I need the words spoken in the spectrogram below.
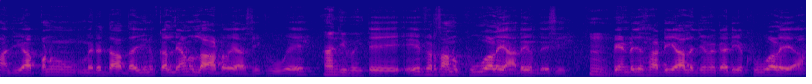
ਹਾਂਜੀ ਆਪਾਂ ਨੂੰ ਮੇਰੇ ਦਾਦਾ ਜੀ ਨੂੰ ਕੱਲਿਆਂ ਨੂੰ ਲਾਟ ਹੋਇਆ ਸੀ ਖੂਹ ਇਹ। ਹਾਂਜੀ ਬਾਈ। ਤੇ ਇਹ ਫਿਰ ਸਾਨੂੰ ਖੂਹ ਵਾਲੇ ਆਂਦੇ ਹੁੰਦੇ ਸੀ। ਪਿੰਡ 'ਚ ਸਾਡੀ ਹਾਲ ਜਿਵੇਂ ਕਹਦੀ ਖੂਹ ਵਾਲੇ ਆ।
